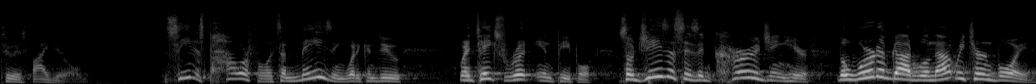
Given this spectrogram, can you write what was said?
to his five year old. The seed is powerful. It's amazing what it can do when it takes root in people. So Jesus is encouraging here the word of God will not return void.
